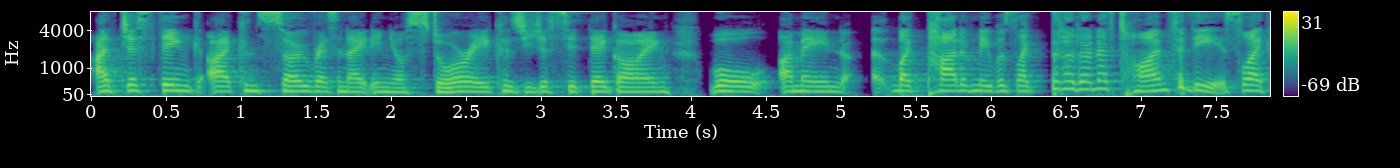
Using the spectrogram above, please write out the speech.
I just think I can so resonate in your story because you just sit there going, well, I mean, like part of me was like, but I don't have time for this. Like,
